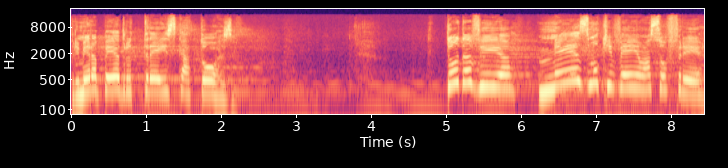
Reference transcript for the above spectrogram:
1 Pedro 3,14. Todavia, mesmo que venham a sofrer,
